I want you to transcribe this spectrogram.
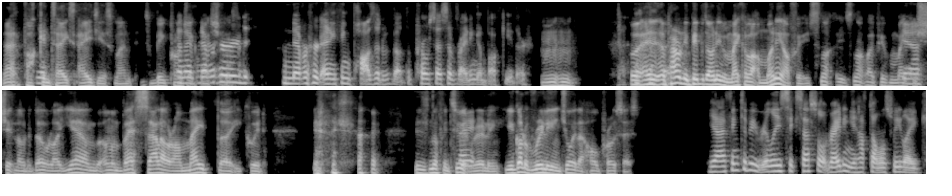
that fucking takes ages, man. It's a big project. And. I've never heard never heard anything positive about the process of writing a book either. hmm Well, and apparently people don't even make a lot of money off it. It's not. It's not like people make Yeah. a shitload of dough. Like, yeah, I'm, I'm a bestseller. I made thirty quid. There's nothing to it really. You've got to really enjoy that whole process. Yeah, I think to be really successful at writing, you have to almost be like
